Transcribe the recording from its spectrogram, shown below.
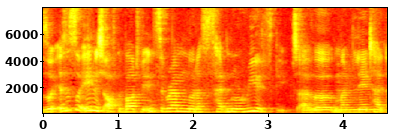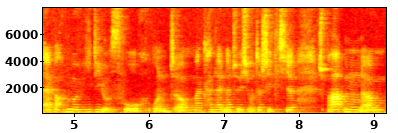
so, es ist so ähnlich aufgebaut wie Instagram, nur dass es halt nur Reels gibt. Also man lädt halt einfach nur Videos hoch und ähm, man kann halt natürlich unterschiedliche Sparten ähm,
